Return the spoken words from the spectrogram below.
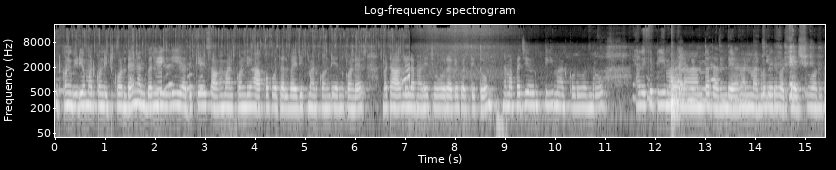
ಬಿಟ್ಕೊಂಡು ವೀಡಿಯೋ ಮಾಡ್ಕೊಂಡು ಇಟ್ಕೊಂಡೆ. ನಾನು ಬಂದು ಇಲ್ಲಿ ಅದಕ್ಕೆ ಸಾಂಗ್ ಮಾಡ್ಕೊಂಡು, ಹಾಕೋಬೋದಲ್ವ ಎಡಿಟ್ ಮಾಡ್ಕೊಂಡು ಅಂದ್ಕೊಂಡೆ. ಬಟ್ ಆಗಲಿಲ್ಲ, ಮಳೆ ಜೋರಾಗೆ ಬರ್ತಿತ್ತು. ನಮ್ಮ ಅಪ್ಪಾಜಿ ಒಂದು ಟೀ ಮಾಡಿಕೊಡು ಅಂದರು. ಅದಕ್ಕೆ ಟೀ ಮಾಡೋಣ ಅಂತ ಬಂದೆ. ನನ್ನ ಮಗಳು ಬೇರೆ ಹೊಟ್ಟೆ ಹಸು ಅಂತ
